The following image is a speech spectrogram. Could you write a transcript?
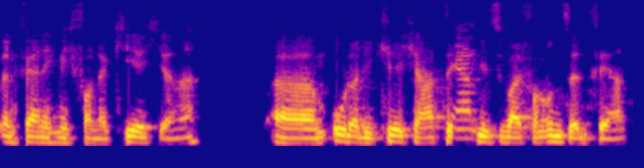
entferne ich mich von der Kirche. Ne? Ähm, oder die Kirche hat sich ja. viel zu weit von uns entfernt.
